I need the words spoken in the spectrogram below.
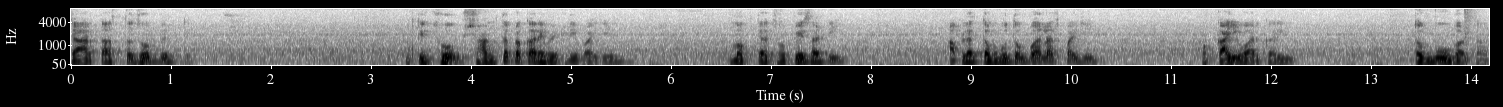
चार तास तर झोप भेटते. ती झोप शांत प्रकारे भेटली पाहिजे. मग त्या झोपेसाठी आपला तंबू तर उभारलाच पाहिजे. मग काही वारकरी तंबू उभारतात.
